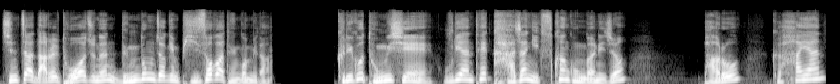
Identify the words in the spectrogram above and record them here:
진짜 나를 도와주는 능동적인 비서가 된 겁니다. 그리고 동시에 우리한테 가장 익숙한 공간이죠. 바로 그 하얀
